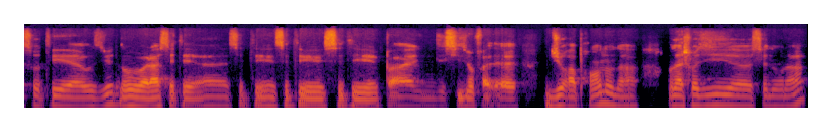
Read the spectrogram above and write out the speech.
sauté aux yeux. Donc voilà, c'était c'était c'était c'était pas une décision dure à prendre. On a on a choisi ce nom-là.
